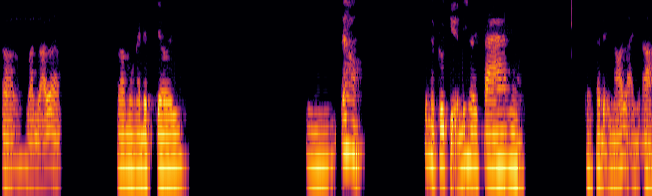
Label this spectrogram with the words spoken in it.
ờ, bạn bảo là vào một ngày đẹp trời um, đấy không cái là câu chuyện đi hơi xa nhưng mà làm sao để nói lại nhỉ? à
